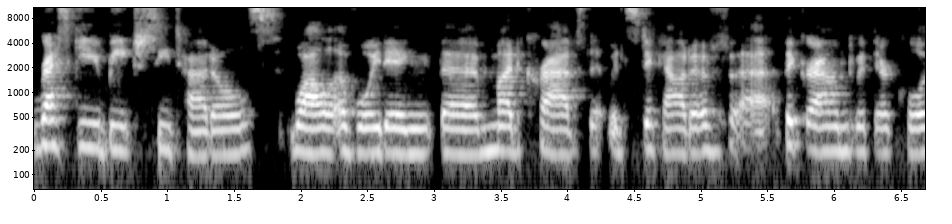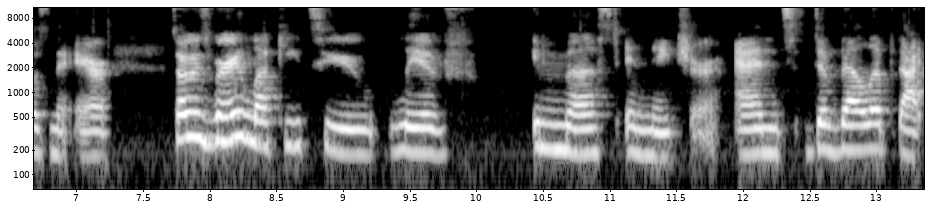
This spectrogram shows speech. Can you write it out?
rescue beach sea turtles while avoiding the mud crabs that would stick out of uh, the ground with their claws in the air. So I was very lucky to live immersed in nature and develop that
